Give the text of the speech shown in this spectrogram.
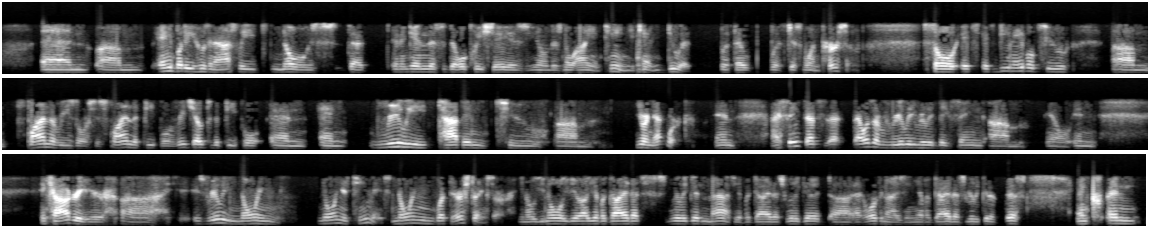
And um, anybody who's an athlete knows that. And again, this the old cliche is you know there's no I in team. You can't do it without with just one person. So it's it's being able to um, find the resources, find the people, reach out to the people, and and really tap into um, your network. And I think that's that that was a really really big thing. Um, you know, in in Calgary here, uh, is really knowing knowing your teammates, knowing what their strengths are. You know, you know, you, you have a guy that's really good in math. You have a guy that's really good uh, at organizing. You have a guy that's really good at this, and and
